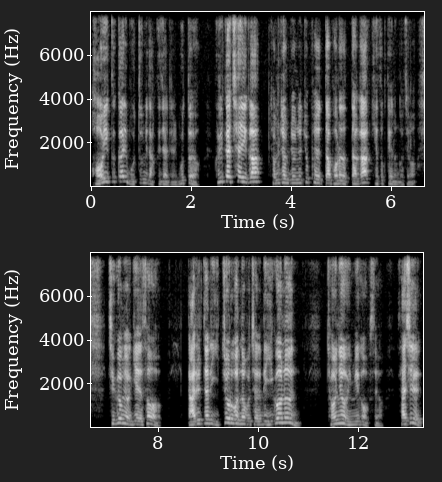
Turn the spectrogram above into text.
거의 끝까지 못 둡니다. 그 자리를 못 둬요. 그러니까 차이가 점점 점점 좁혀졌다 벌어졌다가 계속되는 거죠. 지금 여기에서 나릴자를 이쪽으로 건너붙였는데 이거는 전혀 의미가 없어요. 사실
